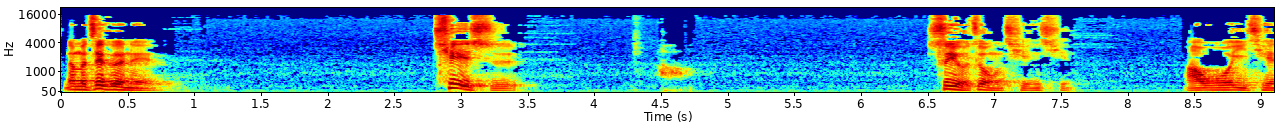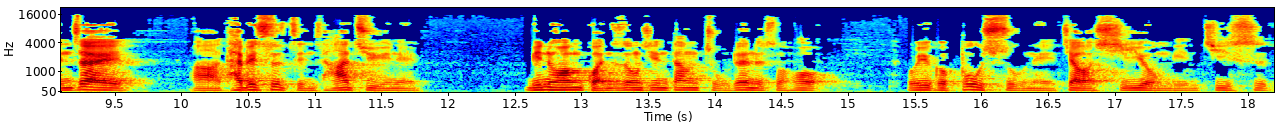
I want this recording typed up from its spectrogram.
那么这个呢，确实啊是有这种情形啊。我以前在啊台北市警察局呢。民防管制中心当主任的时候，我有个部属呢，叫徐永林居士，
